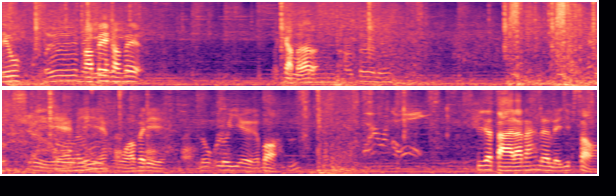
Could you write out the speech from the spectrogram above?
ติวเฮ้ยคาเฟ่คาเฟ่มันกลับมาแล้วเหรอเคาน์เตอร์เลยนี่ไงนี่ไงหัวไปดิลูกลุยเอ๋อบอกหึพี่จะตายแล้วนะเรือเหลือยี่สิบสอง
